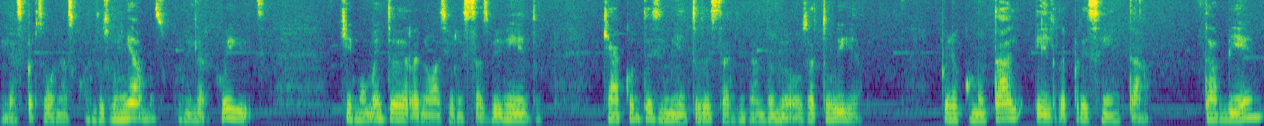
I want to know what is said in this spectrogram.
las personas cuando soñamos con el arco iris. ¿Qué momento de renovación estás viviendo? ¿Qué acontecimientos están llegando nuevos a tu vida? Pero como tal, él representa también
